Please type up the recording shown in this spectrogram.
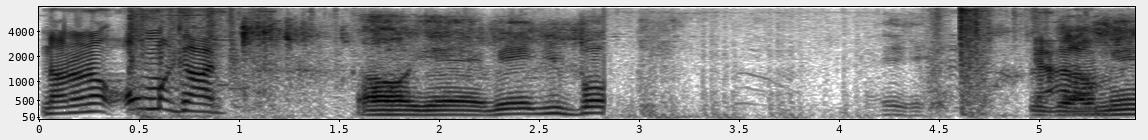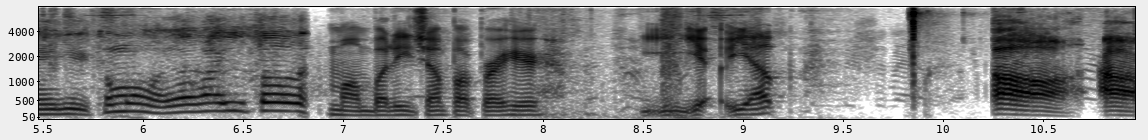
No, no, no. Oh my god. Oh yeah, man, you both. You Got go, him. man. You come on, yo. Why you throw? Come on, buddy. Jump up right here. Y yep. Oh, oh.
